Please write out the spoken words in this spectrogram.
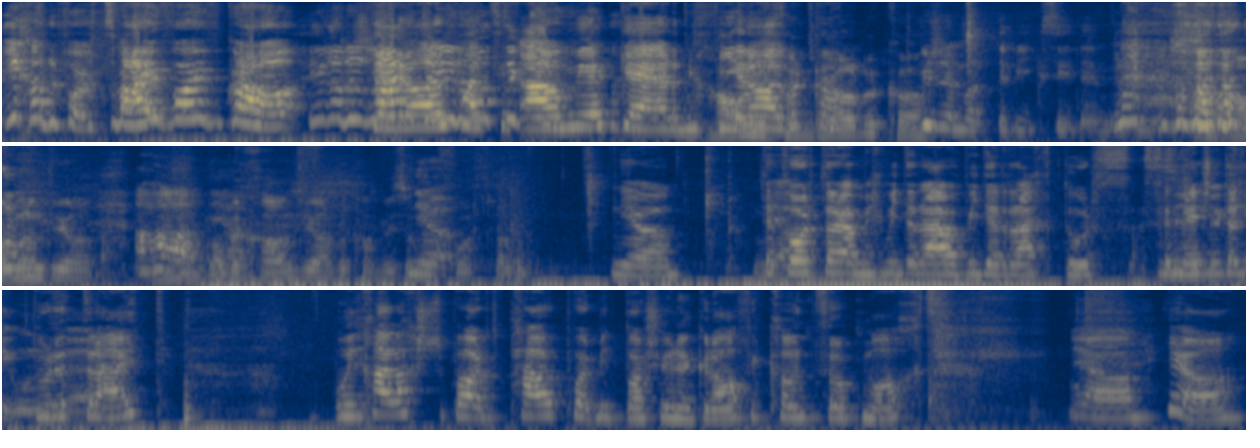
ich habe voll 2,5 gehabt. Ich habe eine Der Ralf schlechte hat Note sich auch Mühe gegeben, Ich habe nicht 4,5 von gehabt. Du bekommen. bist ja mal dabei gewesen. habe und ja. Aha, aber ja. ich habe nicht bekommen bei so einem Ja. Vortrag. Ja, der Ja. Vortrag hat mich wieder auch wieder recht durchs Semester durchgetragen. Und ich habe einfach ein paar PowerPoint mit ein paar schönen Grafiken und so gemacht. Ja, Ja,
